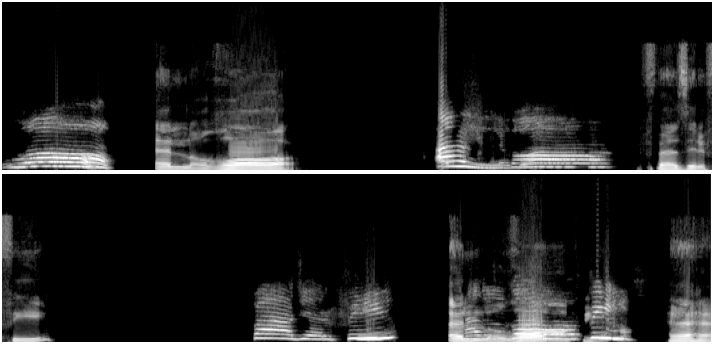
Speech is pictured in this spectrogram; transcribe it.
গ। এল গ। فازر في ফাজর ফি الغافي ها ها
